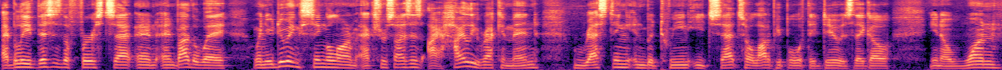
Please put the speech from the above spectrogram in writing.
I believe this is the first set. And, and by the way, when you're doing single arm exercises, I highly recommend resting in between each set. So a lot of people, what they do is they go, you know, one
